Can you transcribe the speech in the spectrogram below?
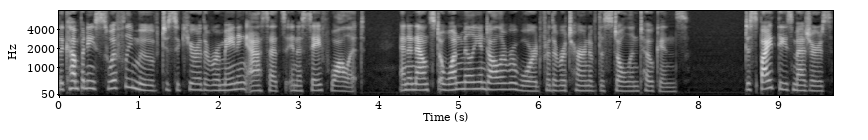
the company swiftly moved to secure the remaining assets in a safe wallet and announced a $1 million reward for the return of the stolen tokens. Despite these measures,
